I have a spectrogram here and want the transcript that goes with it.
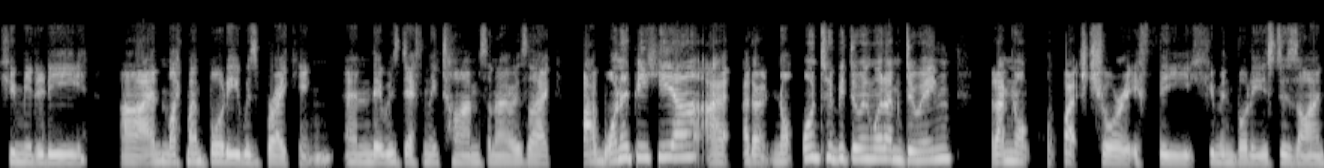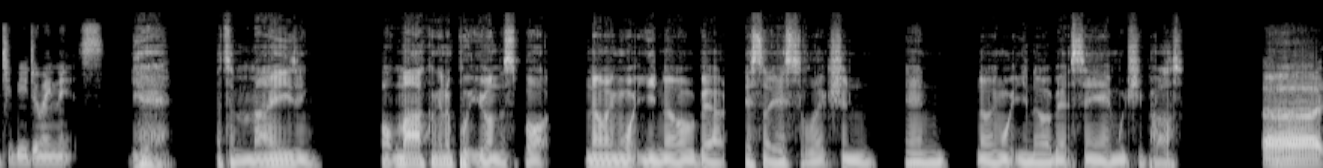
humidity, uh, and like my body was breaking. And there was definitely times when I was like, I want to be here. I, I don't not want to be doing what I'm doing, but I'm not quite sure if the human body is designed to be doing this. Yeah, that's amazing. Oh, Mark, I'm going to put you on the spot. Knowing what you know about SAS selection and knowing what you know about Sam, would she pass? Uh,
